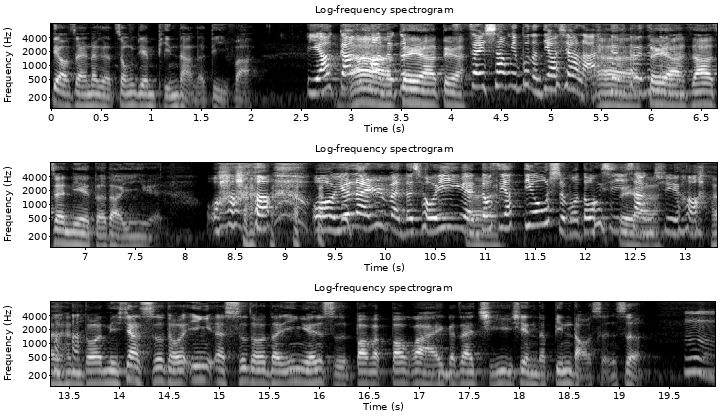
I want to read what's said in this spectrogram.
掉在那个中间平躺的地方。也要刚好能够对呀对呀，在上面不能掉下来。对对呀，然后这你也得到姻缘。哇，我原来日本的求姻缘都是要丢什么东西上去哈？很很多，你像石头姻呃石头的姻缘石，包括包括还有一个在岐玉县的冰岛神社，嗯，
